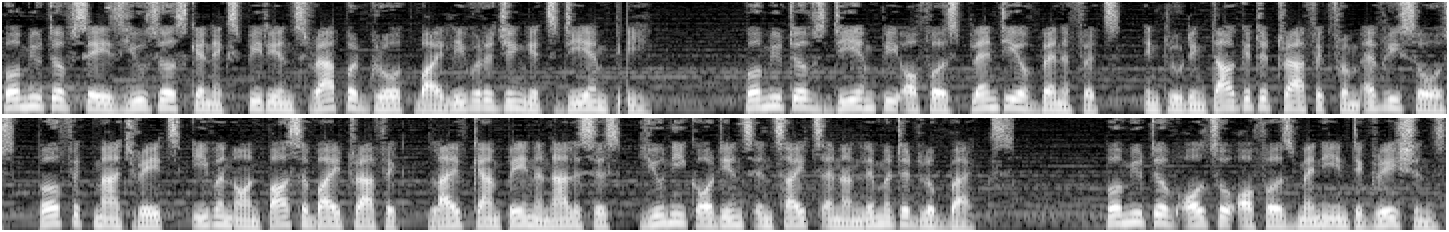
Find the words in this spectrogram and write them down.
Permutive says users can experience rapid growth by leveraging its DMP. Permutive's DMP offers plenty of benefits, including targeted traffic from every source, perfect match rates, even on passerby traffic, live campaign analysis, unique audience insights, and unlimited lookbacks. Permutive also offers many integrations,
